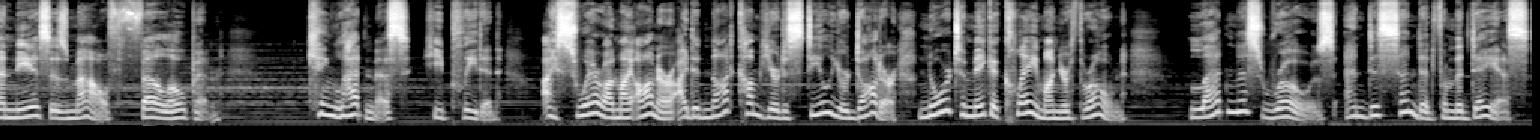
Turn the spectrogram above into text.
Aeneas's mouth fell open. King Latinus, he pleaded, I swear on my honor I did not come here to steal your daughter, nor to make a claim on your throne. Latinus rose and descended from the dais.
